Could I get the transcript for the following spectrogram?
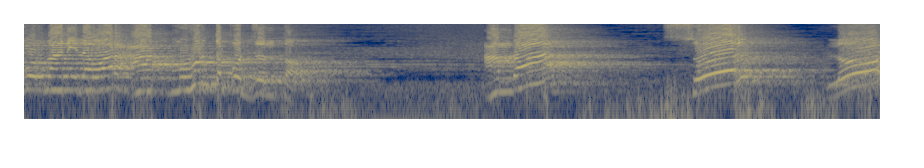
কোরবানি দেওয়ার আগ মুহূর্ত পর্যন্ত আমরা সোল লোম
